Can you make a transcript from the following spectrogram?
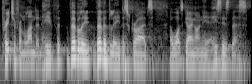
preacher from London, he vividly, vividly describes uh, what's going on here. He says this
